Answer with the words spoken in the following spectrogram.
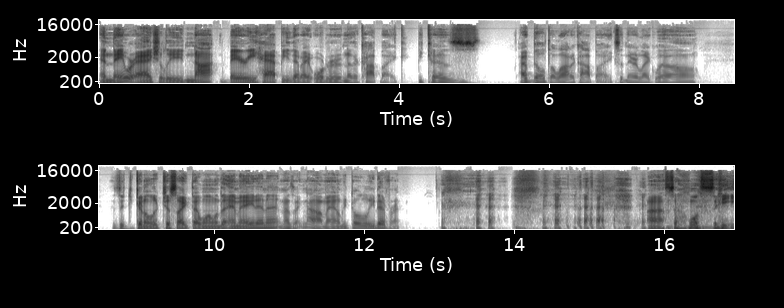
And they were actually not very happy that I ordered another cop bike because I've built a lot of cop bikes. And they're like, well, is it going to look just like that one with the M8 in it? And I was like, no, man, it'll be totally different. uh, so we'll see.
